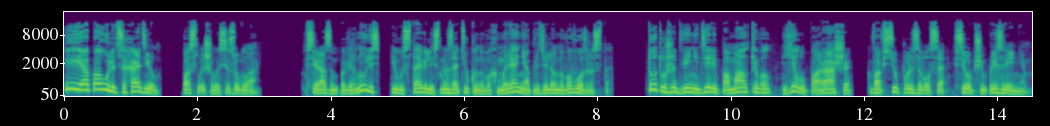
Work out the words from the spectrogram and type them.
«И я по улице ходил», — послышалось из угла. Все разом повернулись и уставились на затюканного хмыря неопределенного возраста. Тот уже две недели помалкивал, ел у параши, вовсю пользовался всеобщим презрением.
